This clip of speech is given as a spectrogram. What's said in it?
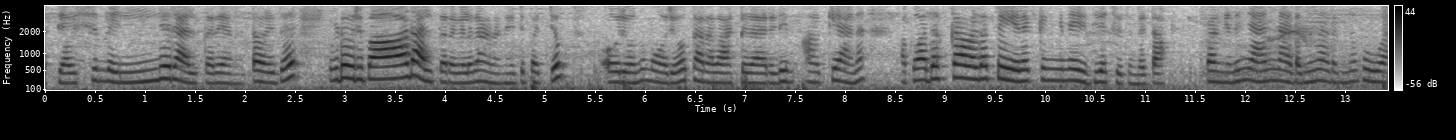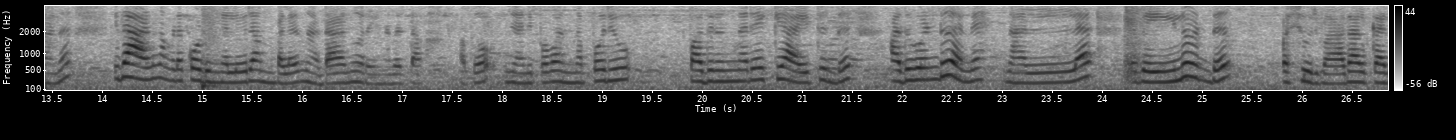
അത്യാവശ്യം വലിയൊരു ആൽത്തറയാണ് കേട്ടോ ഇത്. ഇവിടെ ഒരുപാട് ആൽത്തറകൾ കാണാനായിട്ട് പറ്റും. ഓരോന്നും ഓരോ തറവാട്ടുകാരുടെയും ഒക്കെയാണ്. അപ്പോൾ അതൊക്കെ അവിടെ പേരൊക്കെ ഇങ്ങനെ എഴുതി വെച്ചിട്ടുണ്ട് കേട്ടോ. അപ്പം അങ്ങനെ ഞാൻ നടന്ന് നടന്ന് പോവാണ്. ഇതാണ് നമ്മുടെ കൊടുങ്ങല്ലൂർ അമ്പല നട എന്ന് പറയുന്നത് കേട്ടോ. അപ്പോൾ ഞാനിപ്പോൾ വന്നപ്പോൾ ഒരു പതിനൊന്നരയൊക്കെ ആയിട്ടുണ്ട്. അതുകൊണ്ട് തന്നെ നല്ല വെയിലുണ്ട്. പക്ഷെ ഒരുപാട് ആൾക്കാർ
